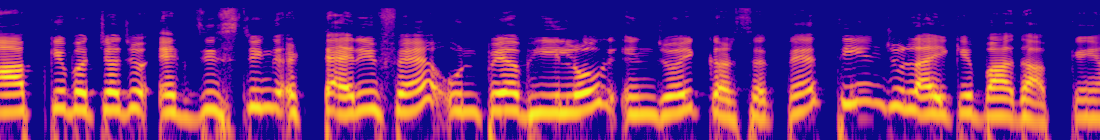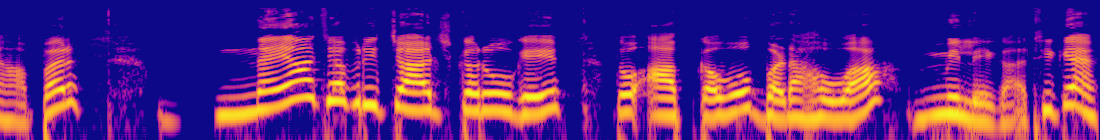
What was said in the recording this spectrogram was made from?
आपके बच्चा जो एग्जिस्टिंग टेरिफ है, उन पर अभी लोग इंजॉय कर सकते हैं। तीन जुलाई के बाद आपके यहाँ पर नया जब रिचार्ज करोगे तो आपका वो बढ़ा हुआ मिलेगा, ठीक है?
